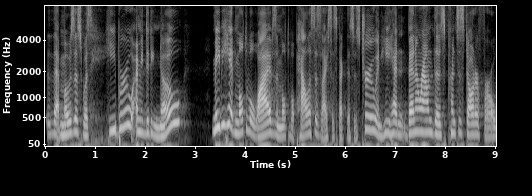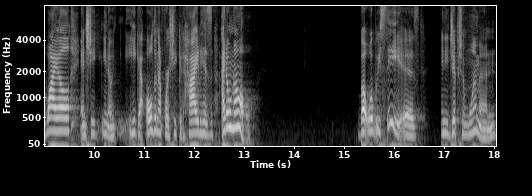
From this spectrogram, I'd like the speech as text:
that Moses was Hebrew? I mean, did he know? Maybe he had multiple wives and multiple palaces. I suspect this is true. And he hadn't been around this princess daughter for a while. And she, you know, he got old enough where she could hide his, I don't know. But what we see is an Egyptian woman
